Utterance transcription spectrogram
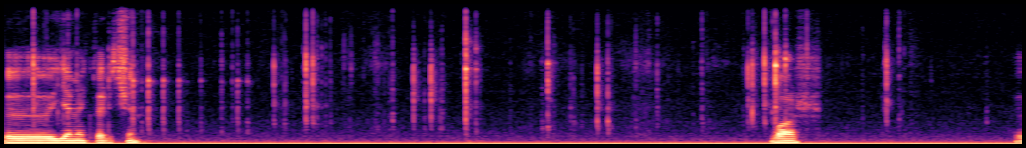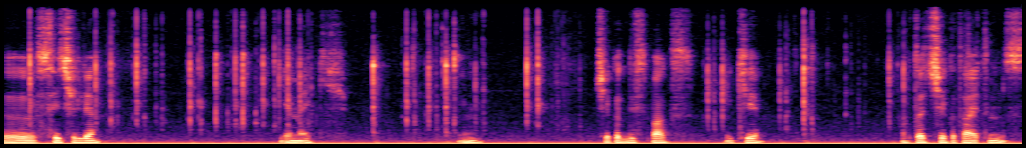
e, yemekler için. Var. E, seçili yemek. İn checkout this box. 2 nokta checkout items.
